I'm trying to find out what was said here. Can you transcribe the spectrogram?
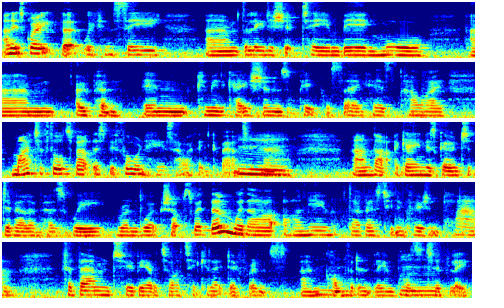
And it's great that we can see um, the leadership team being more um, open in communications people saying, here's how I might have thought about this before and here's how I think about it Mm. now. And that again is going to develop as we run workshops with them with our, our new diversity and inclusion plan for them to be able to articulate difference um, Mm. confidently and Mm. positively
